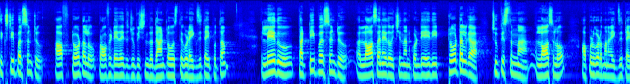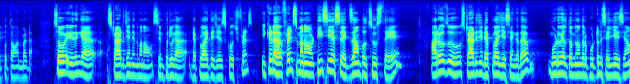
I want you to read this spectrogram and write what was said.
sixty percent of total profit ఏదైతే చూపించిందో దాంట్లో వస్తే కూడా ఎగ్జిట్ అయిపోతాం. లేదు థర్టీ పర్సెంట్ లాస్ అనేది వచ్చిందనుకోండి ఇది టోటల్గా చూపిస్తున్న లాస్లో అప్పుడు కూడా మనం ఎగ్జిట్ అయిపోతాం అనమాట సో ఈ విధంగా స్ట్రాటజీ అనేది మనం సింపుల్గా డిప్లాయ్ అయితే చేసుకోవచ్చు ఫ్రెండ్స్ ఇక్కడ ఫ్రెండ్స్ మనం టీసీఎస్ ఎగ్జాంపుల్ చూస్తే ఆ రోజు స్ట్రాటజీ డిప్లాయ్ చేసాం కదా. మూడు వేల తొమ్మిది వందల పుట్టుని సెల్ చేసాం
